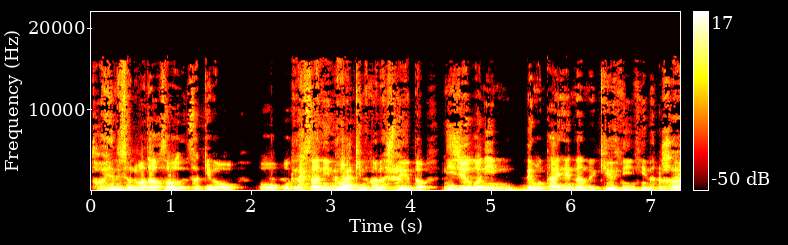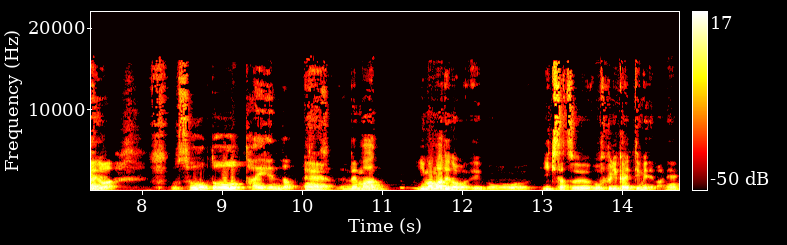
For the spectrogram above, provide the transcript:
大変ですよね。また、そう、さっきのお客さんに納期の話で言うと、25人でも大変なので9人になるというのは、相当大変だったんですね、ええ。で、まあ、今までの、えいきさつを振り返ってみればね、はい、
